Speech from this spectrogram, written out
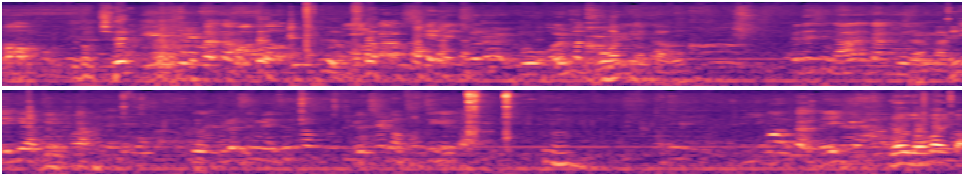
어, 뜨겁지? 매출을 갖다 와서 이 깜치의 매출을 뭐 얼마 뭐가 뜨겁다고? 그 대신 나는 딱 그? 얘기하고 딱 그 블랙스미스에서 며칠간 버티겠다. 이건 딱 얘기하고 여기 너무 맛있다.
